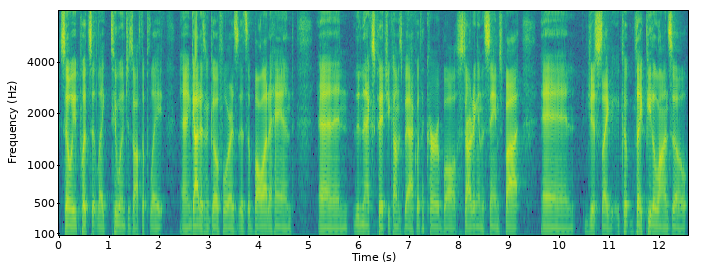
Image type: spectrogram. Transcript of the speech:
so he puts it like two inches off the plate, and guy doesn't go for it. It's, it's a ball out of hand, and the next pitch he comes back with a curveball starting in the same spot, and just like like Pete Alonso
